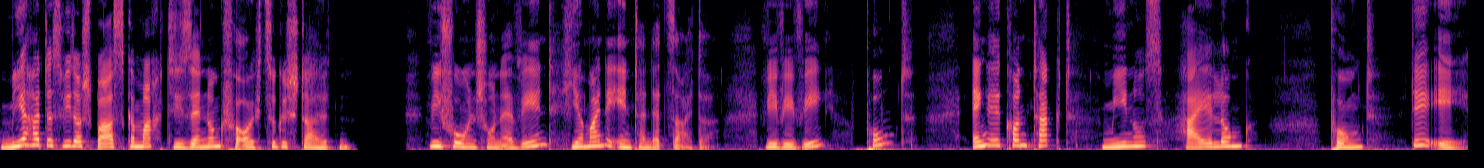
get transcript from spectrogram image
Mir hat es wieder Spaß gemacht, die Sendung für euch zu gestalten. Wie vorhin schon erwähnt, hier meine Internetseite www.engelkontakt-heilung.de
